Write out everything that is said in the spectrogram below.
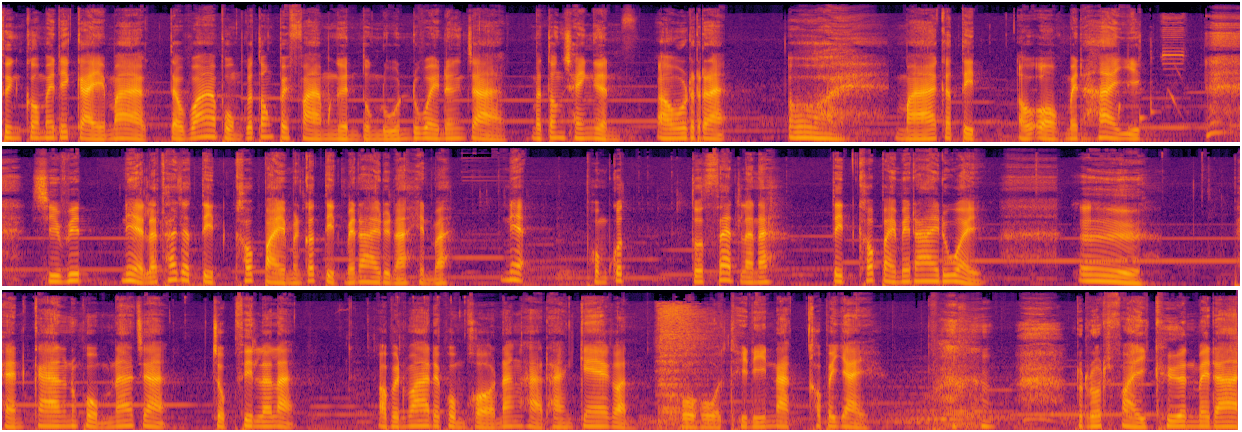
ซึ่งก็ไม่ได้ไกลมาก แต่ว่าผมก็ต้องไปฟาร์มเงินตรงนู้นด้วยเนื่องจากมันต้องใช้เงิน เอาละโอ้ยม้าก็ติดเอาออกไม่ได้อีก ชีวิตเนี่ยแล้วถ้าจะติดเข้าไปมันก็ติดไม่ได้ด้วยนะเห็นไหมเนี่ยผมก็ตัวแซดแล้วนะ ติดเข้าไปไม่ได้ด้วย เออ แผนการของผมน่าจะจบสิ้นแล้วล่ะ เอาเป็นว่าเดี๋ยวผมขอนั่งหาทางแก้ก่อน โอ้โห ทีนี้หนักเข้าไปใหญ่ รถไฟเคลื่อนไม่ได้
